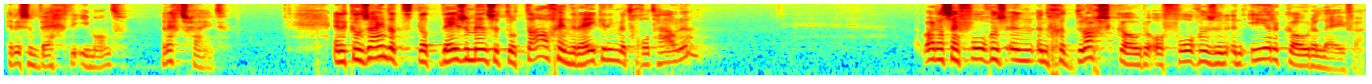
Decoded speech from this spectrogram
Er is een weg die iemand recht schijnt. En het kan zijn dat, dat deze mensen totaal geen rekening met God houden waar dat zij volgens een, een gedragscode of volgens een, een erecode leven.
